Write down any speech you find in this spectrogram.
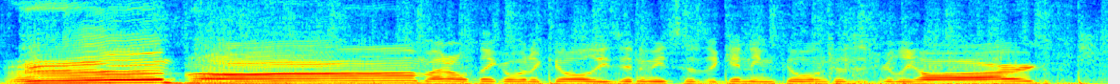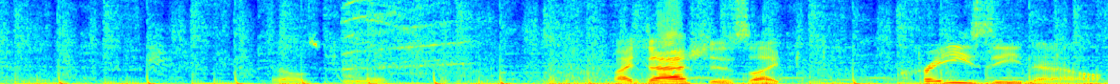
Mm, bomb! I don't think I want to kill all these enemies because I can't even kill them because it's really hard. That was cool. My dash is like crazy now.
